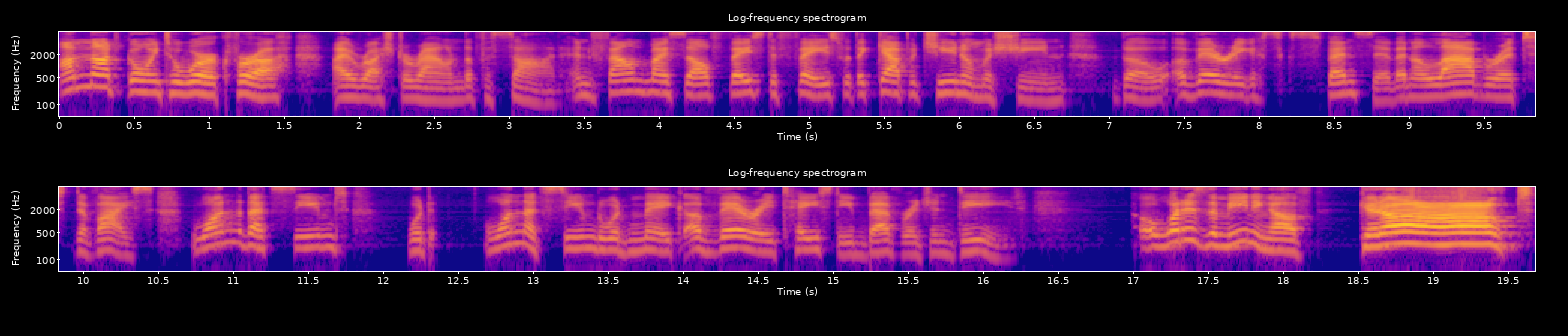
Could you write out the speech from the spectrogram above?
I'm not going to work for a. I rushed around the facade and found myself face to face with a cappuccino machine, though a very expensive and elaborate device, one that seemed would one that seemed would make a very tasty beverage indeed. Uh, what is the meaning of get out?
